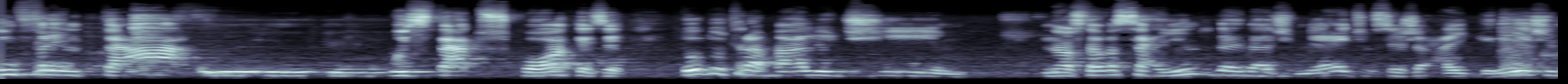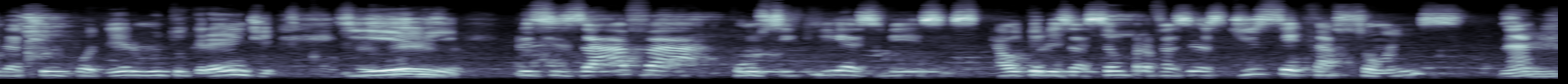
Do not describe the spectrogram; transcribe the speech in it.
enfrentar o, o- o status quo, quer dizer, todo o trabalho de. Nós estávamos saindo da Idade Média, ou seja, a igreja ainda tinha um poder muito grande e ele precisava conseguir, às vezes, autorização para fazer as dissecações. Né? Sim.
